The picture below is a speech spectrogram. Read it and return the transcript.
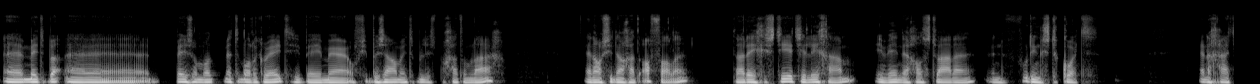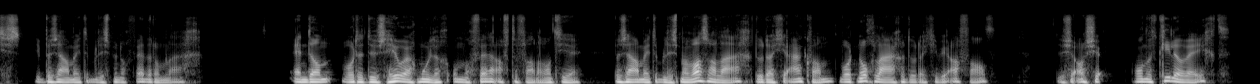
eh, metaba- eh, basal mo- metabolic rate, je BMR of je bazaal metabolisme gaat omlaag. En als je dan gaat afvallen, dan registreert je lichaam inwendig als het ware een voedingstekort. En dan gaat je, je bazaal metabolisme nog verder omlaag. En dan wordt het dus heel erg moeilijk om nog verder af te vallen. Want je bazaal metabolisme was al laag doordat je aankwam, wordt nog lager doordat je weer afvalt. Dus als je 100 kilo weegt,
